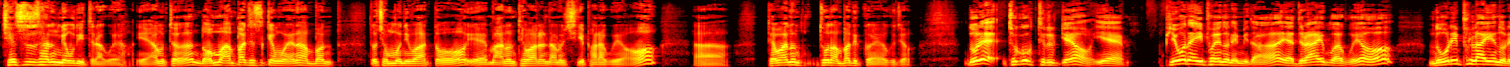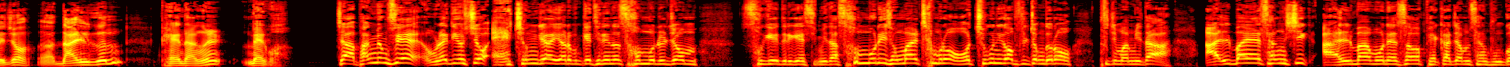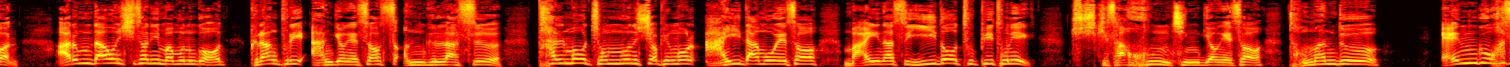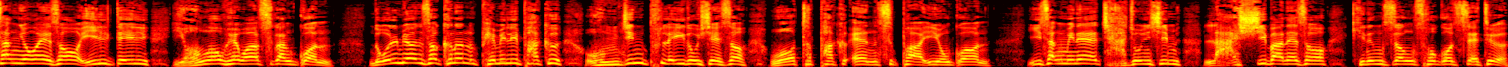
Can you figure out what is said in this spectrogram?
재수 사는 경우도 있더라고요. 예, 아무튼 너무 안 빠졌을 경우에는 한번 또 전문의와 또 예, 많은 대화를 나누시기 바라고요. 아, 대화는 돈 안 받을 거예요. 그죠? 노래 저곡 들을게요. 예. B1A4의 노래입니다. 예, 드라이브 하고요. 놀이플라이의 노래죠. 아, 낡은 배낭을 메고. 자, 박명수의 라디오쇼 애청자 여러분께 드리는 선물을 좀 소개해드리겠습니다. 선물이 정말 참으로 어처구니가 없을 정도로 푸짐합니다. 알바의 상식 알바몬에서 백화점 상품권, 아름다운 시선이 머무는 곳 그랑프리 안경에서 선글라스, 탈모 전문 쇼핑몰 아이다모에서 마이너스 2도 두피 토닉, 주식회사 홍진경에서 동만두, N구 화상영어에서 1대1 영어회화 수강권, 놀면서 크는 패밀리파크 웅진 플레이 도시에서 워터파크 and 스파 이용권, 이상민의 자존심 라쉬반에서 기능성 속옷 세트,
